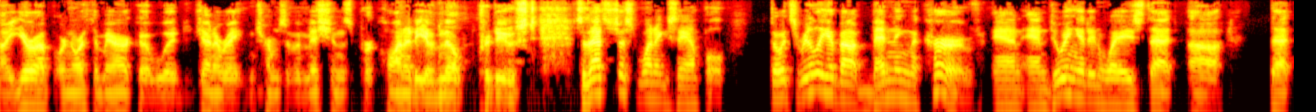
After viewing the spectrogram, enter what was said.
uh, Europe or North America would generate in terms of emissions per quantity of milk produced. So that's just one example. So it's really about bending the curve and, and doing it in ways that uh, that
